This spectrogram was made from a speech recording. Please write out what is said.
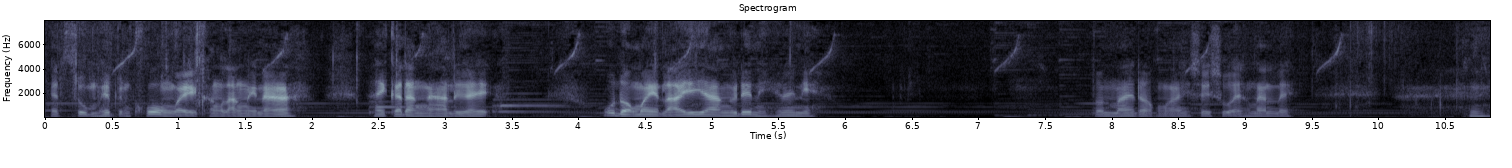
เฮ็ดซุ้มให้เป็นโค้งไว้ข้างหลังเลยนะ ให้กระดังงาเลื้อยโอ้ดอกไม้หลายอย่างอยู่เด้นี่เห็นไหมนี่ต้นไม้ดอกไม้สวยๆทั้งนั้นเลยอืม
